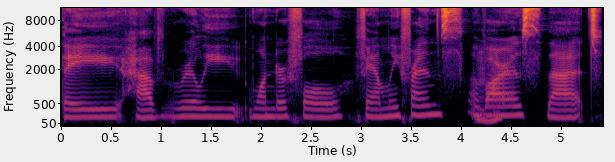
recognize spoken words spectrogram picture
they have really wonderful family friends of Mhm. ours that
